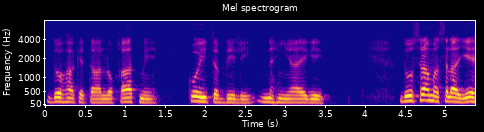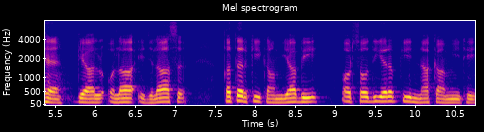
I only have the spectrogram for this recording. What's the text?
دوحہ کے تعلقات میں کوئی تبدیلی نہیں آئے گی۔ دوسرا مسئلہ یہ ہے کہ العلا اجلاس قطر کی کامیابی اور سعودی عرب کی ناکامی تھی۔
